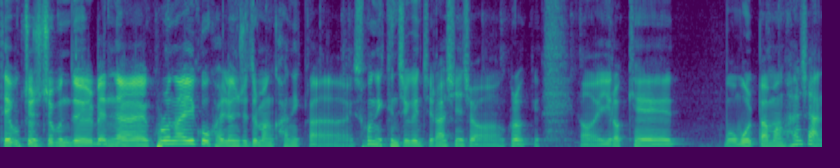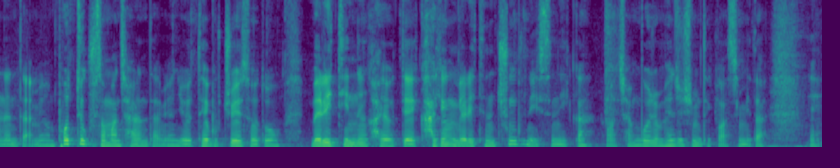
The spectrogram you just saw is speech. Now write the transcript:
대북주 주주분들 맨날 코로나19 관련주들만 가니까 손이 근질근질 하시죠. 그렇게 어, 이렇게 뭐 몰빵만 하지 않는다면 포트 구성만 잘한다면 이 대북주에서도 메리트 있는 가격대 가격 메리트는 충분히 있으니까 어, 참고 좀 해주시면 될 것 같습니다. 네,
